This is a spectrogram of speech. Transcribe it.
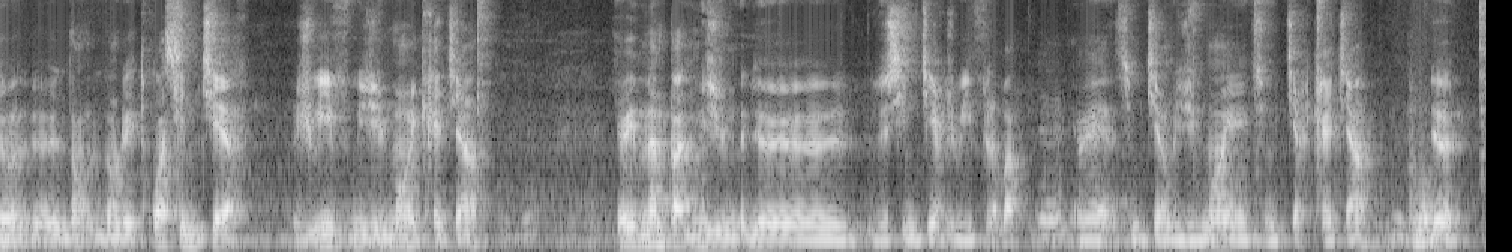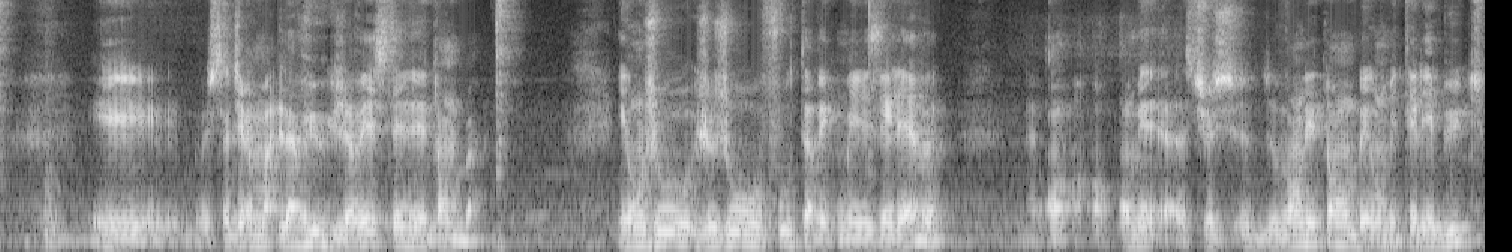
de- dans, les trois cimetières, juifs, musulmans et chrétiens. Il n'y avait même pas de, de, cimetière juif là-bas. Il y avait un cimetière musulman et un cimetière chrétien, deux. Et c'est-à-dire la vue que j'avais, c'était des tombes. Et on joue, je joue au foot avec mes élèves. On, met, euh, devant les tombes et on mettait les buts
